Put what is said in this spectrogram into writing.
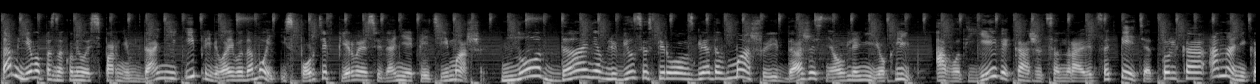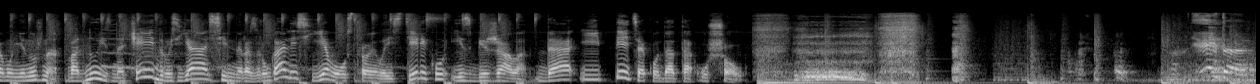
Там Ева познакомилась с парнем Даней и привела его домой, испортив первое свидание Пети и Маши. Но Даня влюбился с первого взгляда в Машу и даже снял для нее клип. А вот Еве, кажется, нравится Петя, только она никому не нужна. В одну из ночей друзья сильно разругались, Ева устроила истерику и сбежала. Да и Петя куда-то ушел. Это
